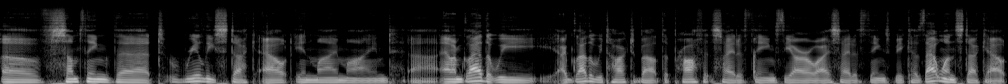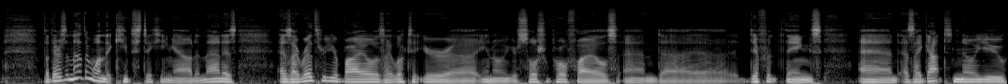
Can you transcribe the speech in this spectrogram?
of something that really stuck out in my mind, uh, and I'm glad that we I'm glad that we talked about the profit side of things, the ROI side of things, because that one stuck out. But there's another one that keeps sticking out, and that is, as I read through your bio, as I looked at your uh, you know your social profiles and uh, different things, and as I got to know you,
